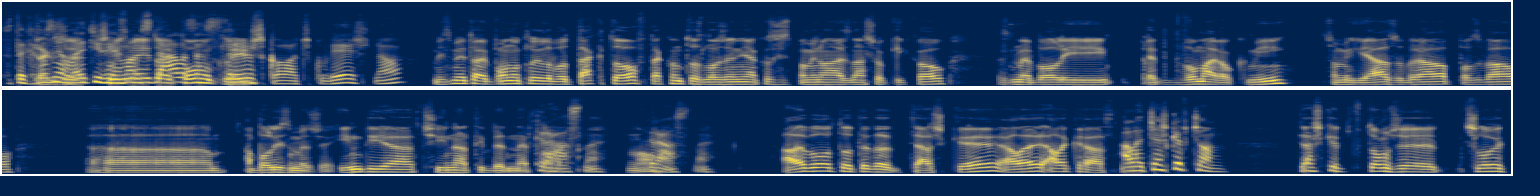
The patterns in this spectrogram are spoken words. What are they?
To tak hrozne letí, že ja mám stále za stredoškolačku, vieš, no? My sme to aj ponúkli, lebo takto, v takomto zložení, ako si spomínala aj s našou Kikou, sme boli pred dvoma rokmi, som ich ja zobral, pozval uh, a boli sme, že India, Čína, Tibet, Nepal. Krásne, No. krásne. Ale bolo to teda ťažké, ale, ale krásne. Ale ťažké v čom? Ťažké v tom, že človek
